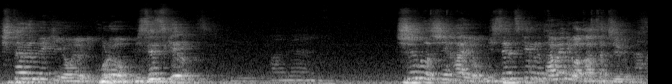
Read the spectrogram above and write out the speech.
来たるべきようにこれを見せつけるんです。主の支配を見せつけるために私たちいるんです。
